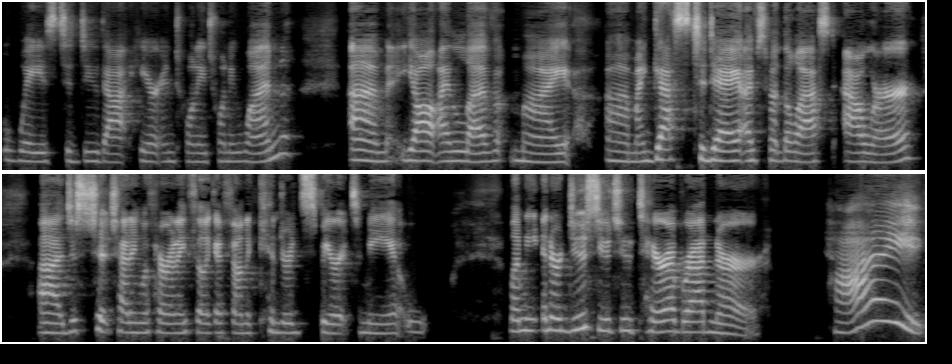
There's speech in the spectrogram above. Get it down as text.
ways to do that here in 2021. Um, y'all, I love my uh, my guest today. I've spent the last hour uh, just chit chatting with her, and I feel like I found a kindred spirit to me. Let me introduce you to Tara Brandner. Hi,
